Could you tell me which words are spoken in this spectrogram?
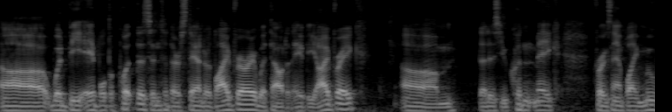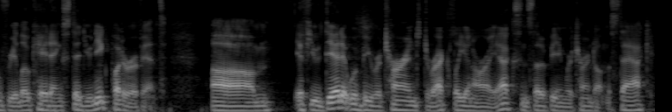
uh, would be able to put this into their standard library without an ABI break. Um, that is, you couldn't make, for example, a move relocating std unique putter event. Um, if you did, it would be returned directly in RIX instead of being returned on the stack,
